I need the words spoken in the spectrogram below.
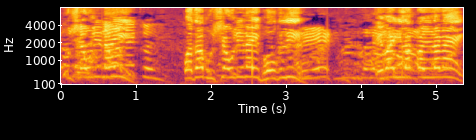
भूषवली नाही. पद भूषवली नाही भोगली. तेव्हा हिला कळलं नाही.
